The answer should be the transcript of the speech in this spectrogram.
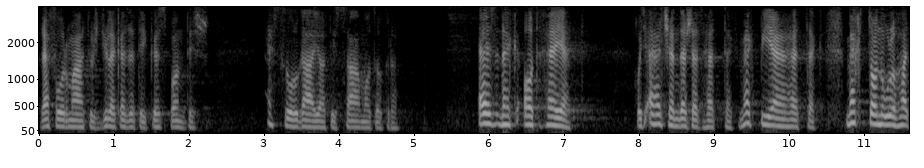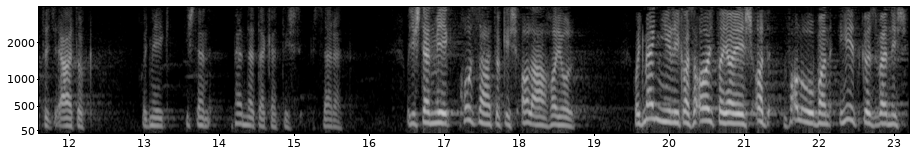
református gyülekezeti központ is. Ez szolgálja a ti számotokra. Eznek ad helyet, hogy elcsendesedhettek, megpihenhettek, megtanulhatjátok, hogy még Isten benneteket is szeret. Hogy Isten még hozzátok is aláhajol, hogy megnyílik az ajtaja, és ad valóban hétközben is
